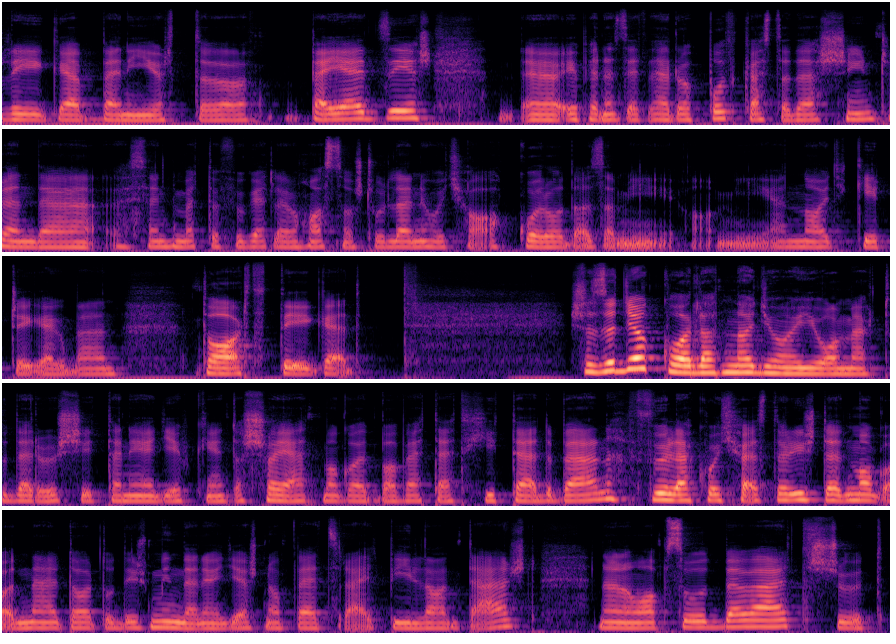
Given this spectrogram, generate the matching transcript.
régebben írt bejegyzés. Éppen ezért erről podcast adás sincsen, de szerintem ettől függetlenül hasznos tud lenni, hogyha a korod az, ami, ami ilyen nagy kétségekben tart téged. És ez a gyakorlat nagyon jól meg tud erősíteni egyébként a saját magadba vetett hitedben, főleg, hogyha ezt a listát magadnál tartod, és minden egyes nap vetsz rá egy pillantást. Nálam abszolút bevált, sőt,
